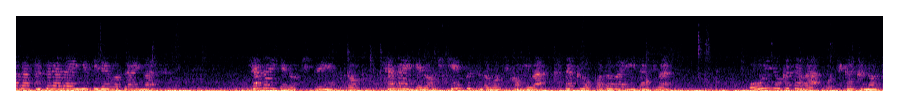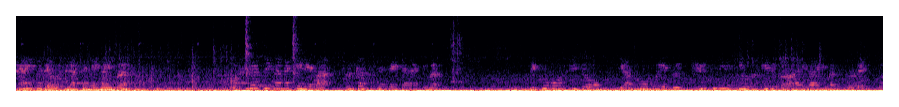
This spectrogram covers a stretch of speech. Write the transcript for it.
小山田桜台行きでございます。車内での喫煙と車内での危険物の持ち込みは固くお断りいたします。お降りの方はお近くのチャイムでお知らせ願います。お知らせがなければ通過させていただきます。事故防止上、やむを得ず急ブレーキをかける場合がありますのでご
